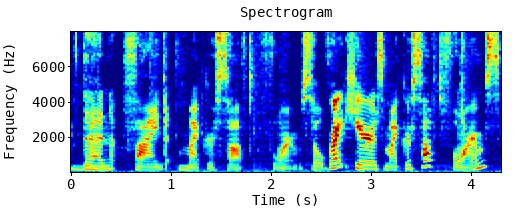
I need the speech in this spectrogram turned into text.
then find Microsoft Forms. So right here is Microsoft Forms.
